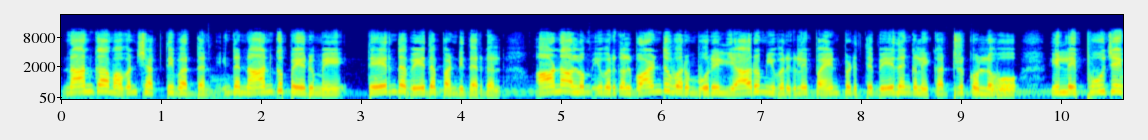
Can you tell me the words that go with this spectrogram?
நான்காம் அவன் சக்திவர்தன். இந்த நான்கு பேருமே தேர்ந்த வேத பண்டிதர்கள். ஆனாலும் இவர்கள் வாழ்ந்து வரும் ஊரில் யாரும் இவர்களை பயன்படுத்தி வேதங்களை கற்றுக்கொள்ளவோ இல்லை பூஜை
